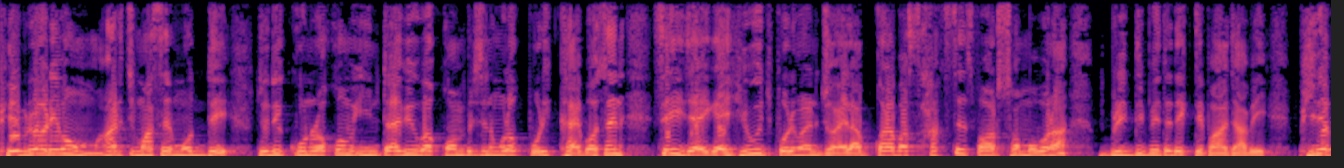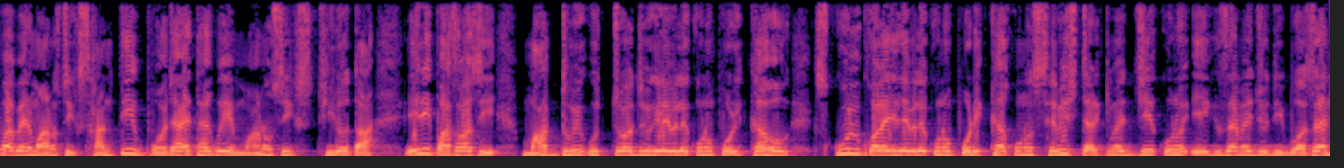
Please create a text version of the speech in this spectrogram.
ফেব্রুয়ারি এবং মার্চ মাসের মধ্যে যদি কোনো রকম ইন্টারভিউ বা কম্পিটিশনমূলক পরীক্ষায় বসেন, সেই জায়গায় হিউজ পরিমাণ জয়লাভ করা বা সাকসেস পাওয়ার সম্ভাবনা বৃদ্ধি পেতে দেখতে পাওয়া যাবে। ফিরে পাবেন মানসিক শান্তি, বজায় থাকবে মানসিক স্থিরতা। এরই পাশাপাশি মাধ্যমিক, উচ্চ মাধ্যমিক লেভেলে কোনো পরীক্ষা হোক স্কুল কলেজ লেভেলে কোনো পরীক্ষা, কোনো সেমিস্টার কিংবা যে কোনো এক্সামে যদি বসেন,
